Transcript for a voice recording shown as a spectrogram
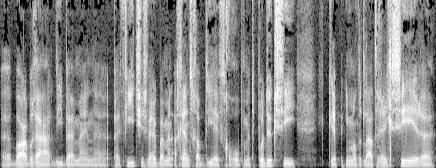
Eh, Barbara, die bij, mijn, bij Features werkt, bij mijn agentschap, die heeft geholpen met de productie. Ik heb iemand het laten regisseren.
